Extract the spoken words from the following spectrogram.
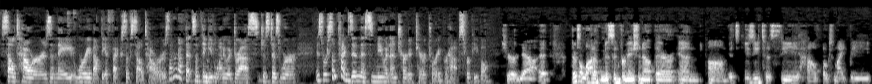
cell towers and they worry about the effects of cell towers. I don't know if that's something you'd want to address just as we're as we're sometimes in this new and uncharted territory perhaps for people. Sure, yeah. It, there's a lot of misinformation out there and um, it's easy to see how folks might be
